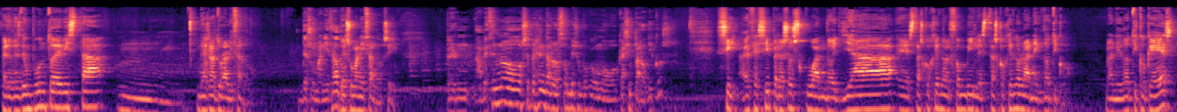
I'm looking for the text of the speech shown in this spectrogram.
Pero desde un punto de vista mm, desnaturalizado, Deshumanizado. deshumanizado, sí. Pero a veces no se presentan los zombies un poco como casi paródicos. Sí, a veces sí, pero eso es cuando ya estás cogiendo el zombie, le estás cogiendo lo anecdótico. Lo anecdótico que es,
